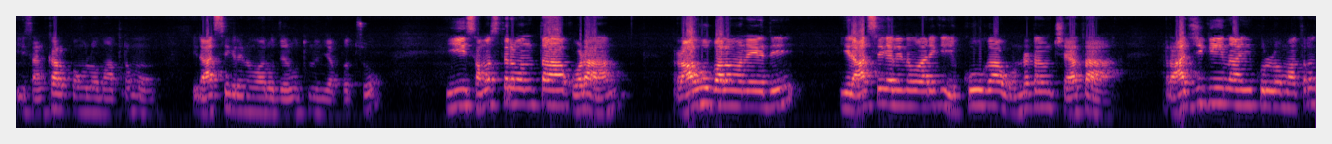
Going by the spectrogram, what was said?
ఈ సంకల్పంలో మాత్రము ఈ రాశి కలిగిన వారు జరుగుతుందని చెప్పొచ్చు. ఈ సంవత్సరం అంతా కూడా రాహు బలం అనేది ఈ రాశి కలిగిన వారికి ఎక్కువగా ఉండటం చేత రాజకీయ నాయకుల్లో మాత్రం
